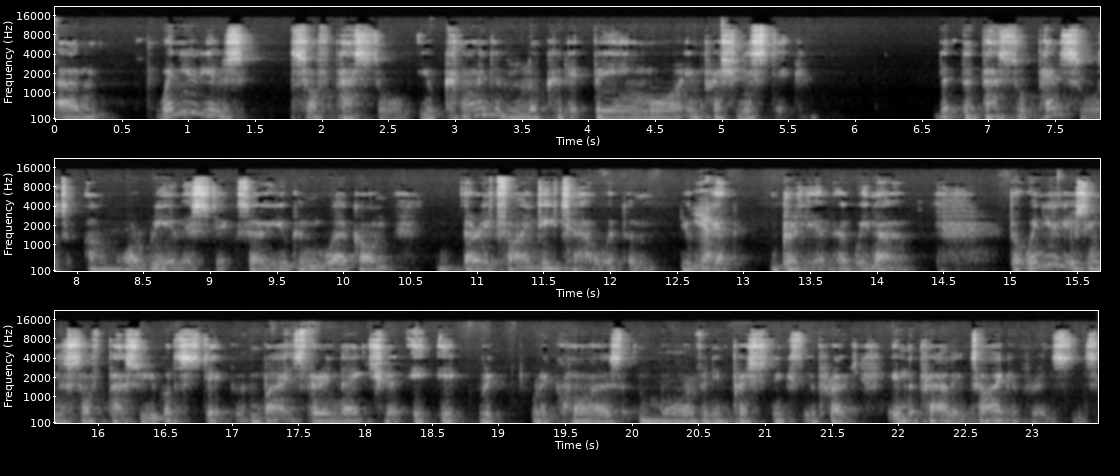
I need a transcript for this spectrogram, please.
I? Um, when you use soft pastel, you kind of look at it being more impressionistic. The, the pastel pencils are more realistic, so you can work on very fine detail with them. You can get brilliant, as we know. But when you're using the soft pastel, you've got to stick, and by its very nature, it, it re- requires more of an impressionistic approach. In the Prowling Tiger, for instance,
